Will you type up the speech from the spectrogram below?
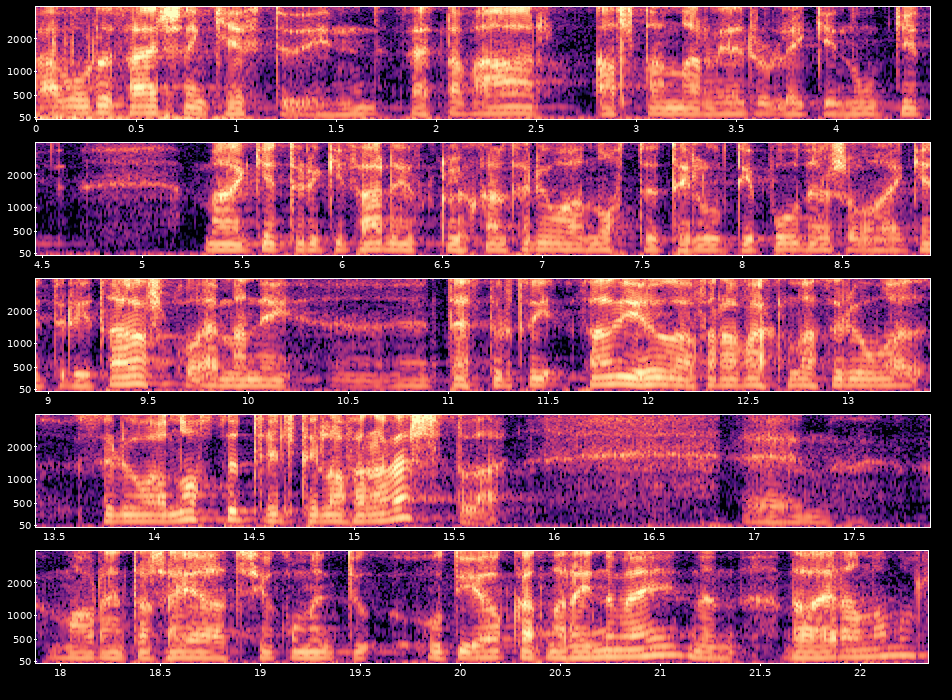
Það voru þær sem kiftu inn. Þetta var allt annar veruleiki. Nú get, maður getur ekki farið klukkan þrjú að nóttu til út í búð eins og maður getur í dag sko ef manni uh, dettur því, það í huga að fara að vakna þrjú þrjú að nóttu til til að fara að vestla. Um, má reynda að segja að sé komið út í aukarnar einu megin en það er annar mál.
